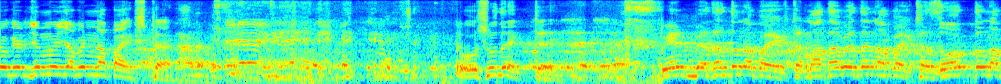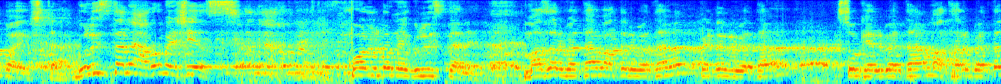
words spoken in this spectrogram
রোগের জন্যই যাবেন না পা এক্সট্রা ওষুধ একটা পেট ব্যথা তো না পায় একটা মাথা ব্যথা না পায় একটা জ্বর তো না পায় একটা গুলিস্তানে আরও বেশি আছে। পল্টনে, গুলিস্তানে। মাজার ব্যথা, বাতের ব্যথা, পেটের ব্যথা, চোখের ব্যথা, মাথার ব্যথা,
